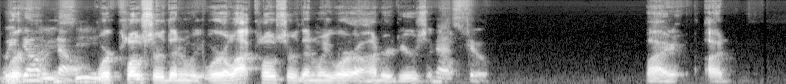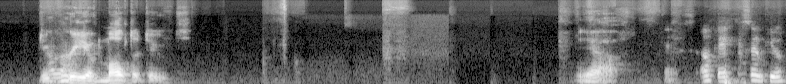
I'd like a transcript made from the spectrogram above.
we Uh, don't know. see. We're closer than we, we're a lot closer than we were a hundred years ago that's true. by a degree of multitudes. Yeah. Yes. Okay, thank you.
